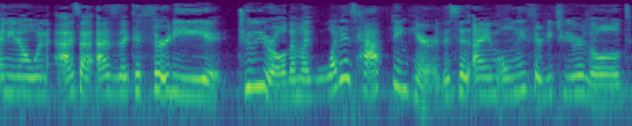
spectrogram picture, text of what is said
and you know, when as a, as like a 32 year old, I'm like, what is happening here? This is I am only 32 years old.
